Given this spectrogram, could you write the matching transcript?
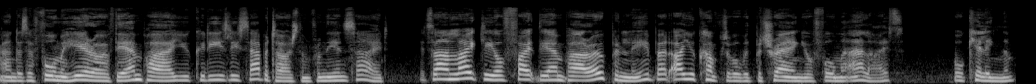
And as a former hero of the Empire, you could easily sabotage them from the inside. It's unlikely you'll fight the Empire openly, but are you comfortable with betraying your former allies? Or killing them?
